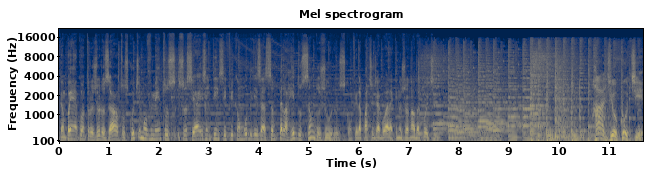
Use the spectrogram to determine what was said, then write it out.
Campanha contra os juros altos, CUT e movimentos sociais intensificam mobilização pela redução dos juros. Confira a partir de agora aqui no Jornal da CUT. Rádio CUT.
